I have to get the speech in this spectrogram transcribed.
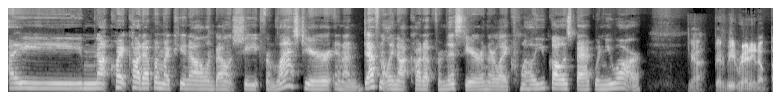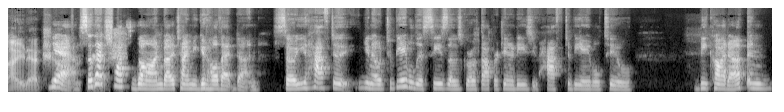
i'm not quite caught up on my p&l and balance sheet from last year and i'm definitely not caught up from this year and they're like well you call us back when you are Yeah, better be ready to buy that shop. yeah so that shop's gone by the time you get all that done so you have to you know to be able to seize those growth opportunities you have to be able to be caught up and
